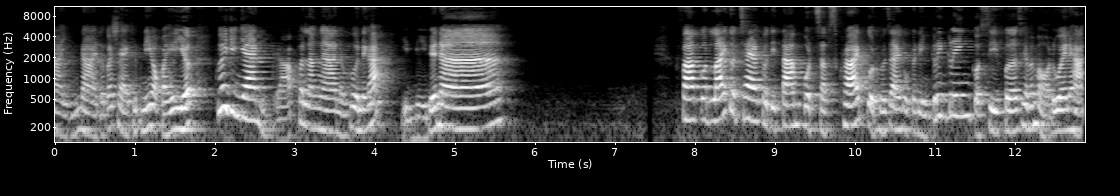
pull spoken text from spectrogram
นายหญิงนายแล้วก็แชร์คลิปนี้ออกไปให้เยอะ เพื่อยืนยันรับพลังงานของคุณนะคะ ยินดีด้วยนะฝากกดไลค์ กดแชร์ กดติดตาม กด subscribe กดหัวใจ กดกระดิ่งกริ๊งกริ๊งกด see first ให้แม่หมอด้วยนะคะ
